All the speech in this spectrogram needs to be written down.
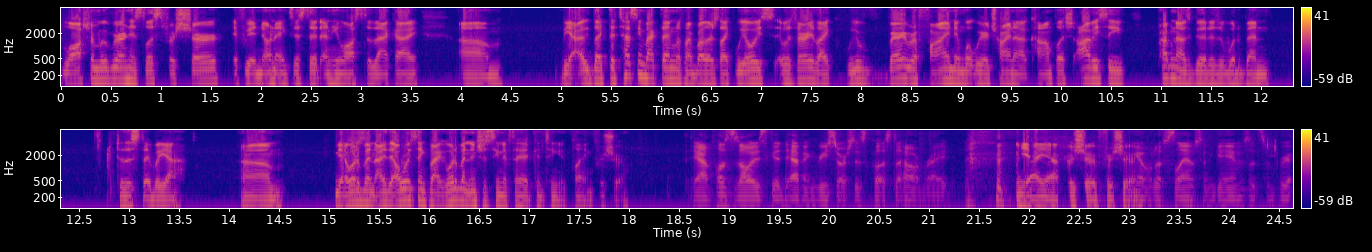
Lost Remover in his list for sure if we had known it existed and he lost to that guy. Um, yeah, like the testing back then with my brothers, like we always, it was very like, we were very refined in what we were trying to accomplish. Obviously, probably not as good as it would have been to this day, but yeah. Um, yeah, it would have been. I always think back. It would have been interesting if they had continued playing for sure. Yeah, plus it's always good having resources close to home, right? Yeah, yeah, for sure, for sure. Being able to slam some games with some your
